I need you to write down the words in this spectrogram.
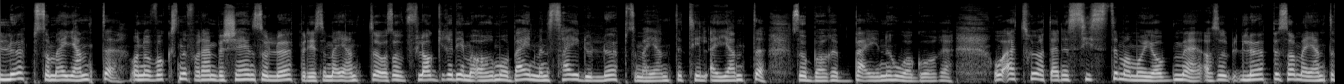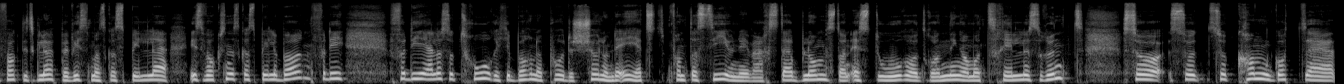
løp som ei jente. Og når voksne får den beskjeden, så løper de som ei jente, og så flagrer de med armer og bein, men sier du løp som ei jente til ei jente, så bare beiner hun av gårde. Og jeg tror at det er det siste man må jobbe med, altså løpe som ei jente faktisk løper hvis man skal spille, hvis voksne skal spille barn. fordi, fordi fordi ellers så tror ikke barna på det, selv om det er et fantasiunivers der blomstene er store og dronninger må trilles rundt. Så, så, så kan godt eh,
